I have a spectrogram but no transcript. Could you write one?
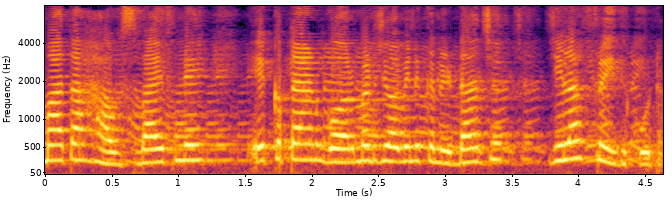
ਮਾਤਾ ਹਾਊਸਵਾਈਫ ਨੇ, ਇੱਕ ਭੈਣ ਗਵਰਨਮੈਂਟ ਜੌਬ ਇਨ ਕੈਨੇਡਾ 'ਚ, ਜ਼ਿਲ੍ਹਾ ਫਰੀਦਕੋਟ।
